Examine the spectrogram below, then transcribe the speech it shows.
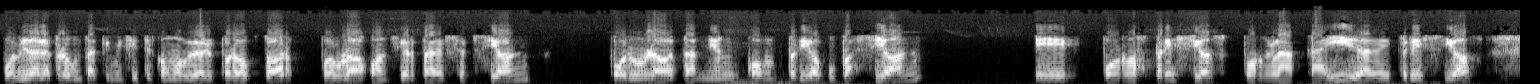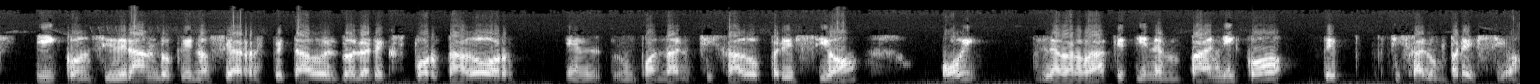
volviendo a la pregunta que me hiciste, cómo veo el productor, por un lado con cierta decepción, por un lado también con preocupación, eh, por los precios, por la caída de precios y considerando que no se ha respetado el dólar exportador cuando han fijado precio, hoy la verdad que tienen pánico fijar un precio.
